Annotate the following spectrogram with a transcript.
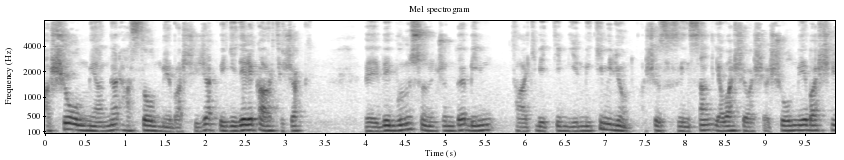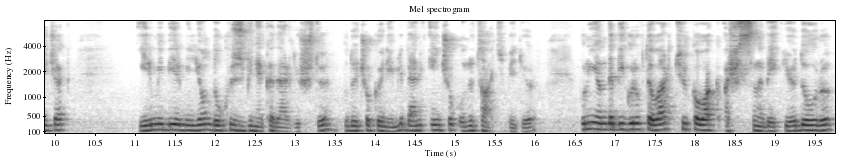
aşı olmayanlar hasta olmaya başlayacak ve giderek artacak. E, ve bunun sonucunda benim takip ettiğim 22 milyon aşısız insan yavaş yavaş aşı olmaya başlayacak. 21 milyon 900 bine kadar düştü. Bu da çok önemli. Ben en çok onu takip ediyorum. Bunun yanında bir grup da var. Türkovak aşısını bekliyor. Doğru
